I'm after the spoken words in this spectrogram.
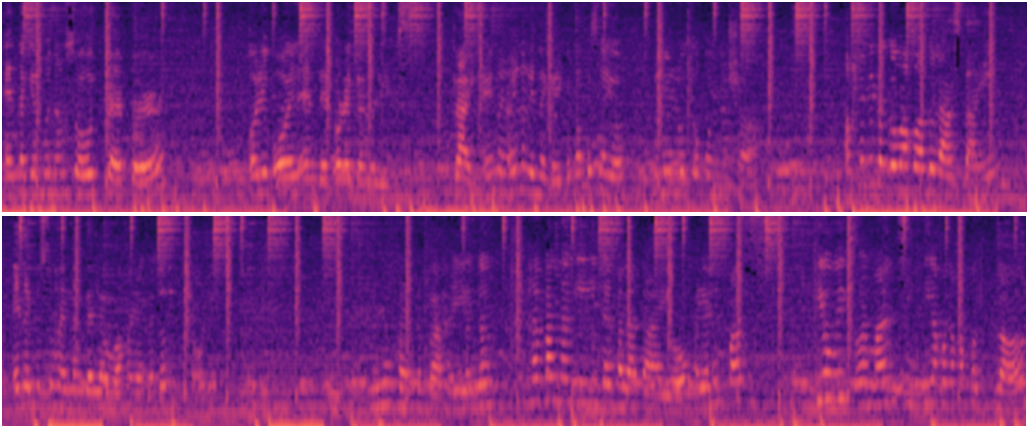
And lagyan mo ng salt, pepper, olive oil, and then oregano leaves. Try. Ayun na, ayun na linagay ko. Tapos ngayon, niluluto ko na siya. Actually, nagawa ko ito last time. And nagustuhan ng dalawa, kaya gagawin ko siya ulit. Yan yung kahit ng bahay. Hanggang habang naghihintay pala tayo, kaya rin past few weeks or months, hindi ako nakapag-vlog.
